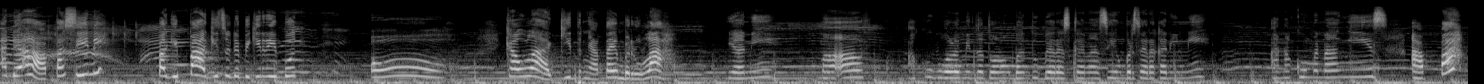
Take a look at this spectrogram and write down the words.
Ada apa sih ini? Pagi-pagi sudah bikin ribut. Oh, kau lagi ternyata yang berulah. Yani, maaf, aku boleh minta tolong bantu bereskan nasi yang berserakan ini? Anakku menangis. Apa?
